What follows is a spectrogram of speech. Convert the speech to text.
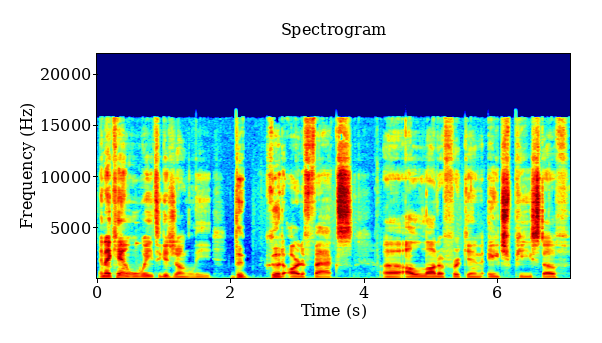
And I can't wait to get Zhongli the good artifacts, uh, a lot of freaking HP stuff.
